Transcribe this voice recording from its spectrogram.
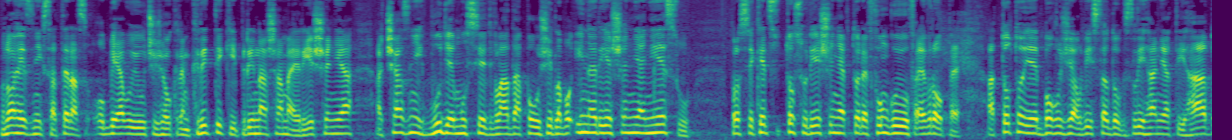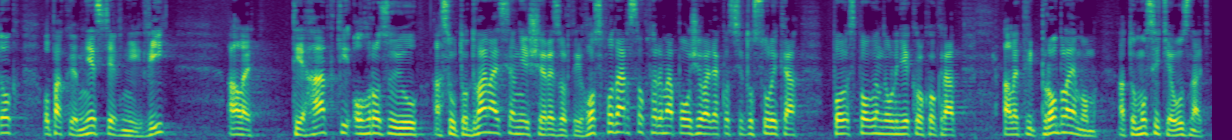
Mnohé z nich sa teraz objavujú, čiže okrem kritiky prinášame aj riešenia a čas z nich bude musieť vláda použiť, lebo iné riešenia nie sú. Proste keď to sú riešenia, ktoré fungujú v Európe. A toto je bohužiaľ výsledok zlyhania tých hádok. Opakujem, nie ste v nich vy, ale tie hádky ohrozujú, a sú to dva najsilnejšie rezorty. Hospodárstvo, ktoré má používať, ako ste to Sulika spomenuli niekoľkokrát, ale tým problémom, a to musíte uznať,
